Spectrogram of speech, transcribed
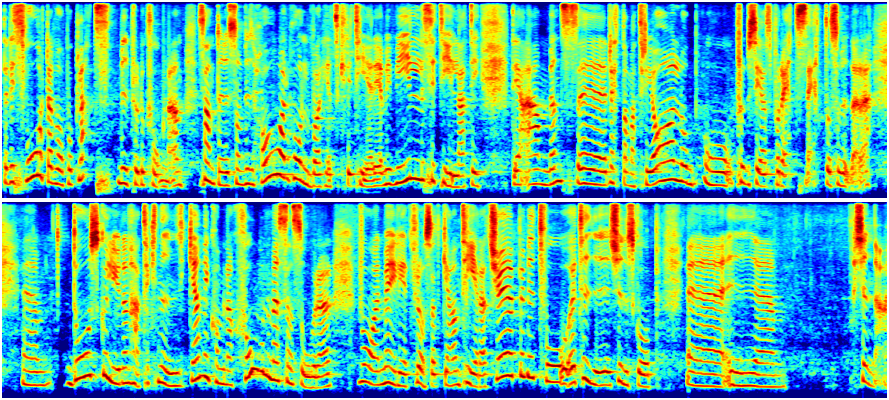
där det är svårt att vara på plats vid produktionen samtidigt som vi har hållbarhetskriterier. Vi vill se till att det, det används eh, rätta material och, och produceras på rätt sätt och så vidare. Ehm, då skulle ju den här tekniken i kombination med sensorer vara en möjlighet för oss att garantera att köper vi två, eh, tio kylskåp eh, i eh, Kina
